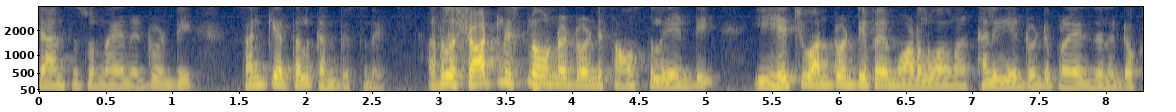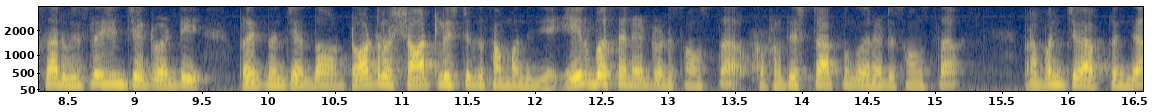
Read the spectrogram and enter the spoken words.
ఛాన్సెస్ ఉన్నాయనేటువంటి సంకేతాలు కనిపిస్తున్నాయి. అసలు షార్ట్ లిస్ట్లో ఉన్నటువంటి సంస్థలు ఏంటి? ఈ H one twenty five model వలన కలిగేటువంటి ప్రయోజనాలు ఏంటి? ఒకసారి విశ్లేషించేటువంటి ప్రయత్నం చేద్దాం. టోటల్ షార్ట్ లిస్ట్కి సంబంధించి ఎయిర్ బస్ అనేటువంటి సంస్థ ఒక ప్రతిష్టాత్మకమైనటువంటి సంస్థ ప్రపంచవ్యాప్తంగా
